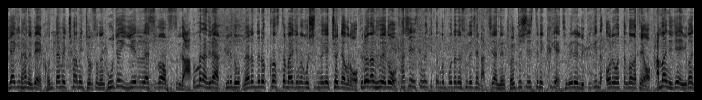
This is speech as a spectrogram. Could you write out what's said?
이야기를 하는데 건담의 처음인 저로서는 도저히 이해를 할 수가 없었습니다. 뿐만 아니라 그래도 나름대로 커스 터마이징하고 신나게 전장으로 들어간 후에도 사실 생각했던 것보다는 손에 잘 맞지 않는 전투 시스템이 크게 재미를 느끼기는 어려웠던 것 같아요. 다만 이제 이건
